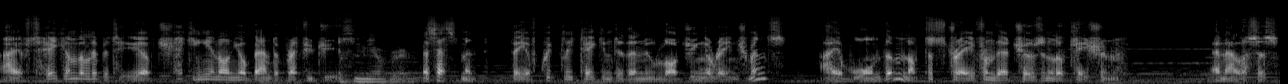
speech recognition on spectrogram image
I have taken the liberty of checking in on your band of refugees. Listen to me over. Assessment. They have quickly taken to their new lodging arrangements. I have warned them not to stray from their chosen location. Analysis.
